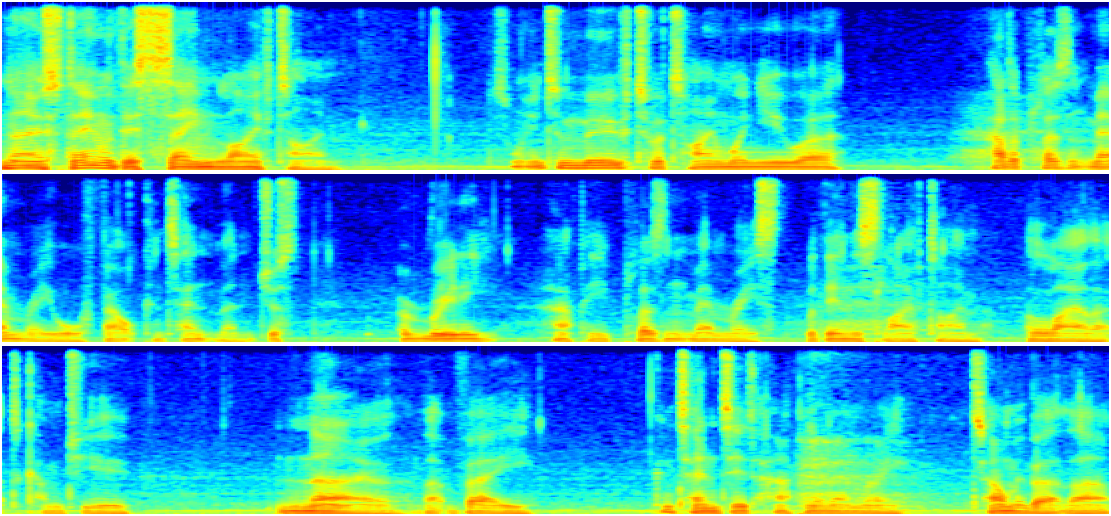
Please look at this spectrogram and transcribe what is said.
Now, staying with this same lifetime, just want you to move to a time when you uh, had a pleasant memory or felt contentment. Just a really happy, pleasant memory within this lifetime. Allow that to come to you now. That very contented, happy memory. Tell me about that.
